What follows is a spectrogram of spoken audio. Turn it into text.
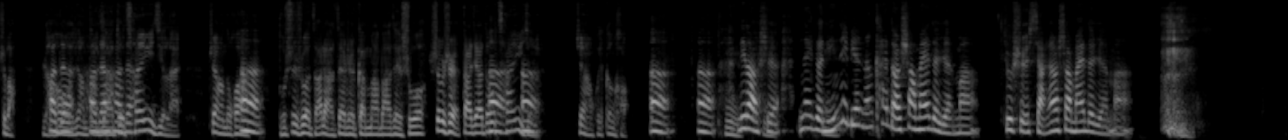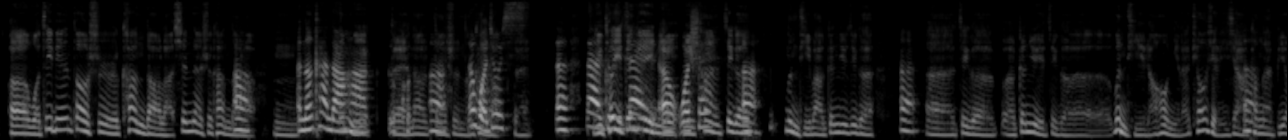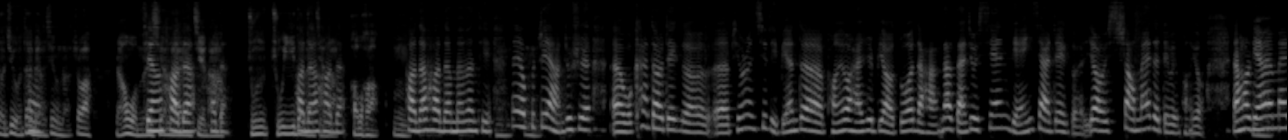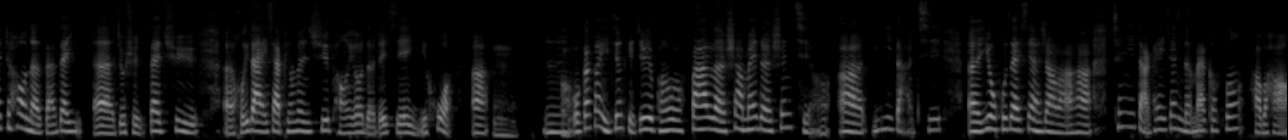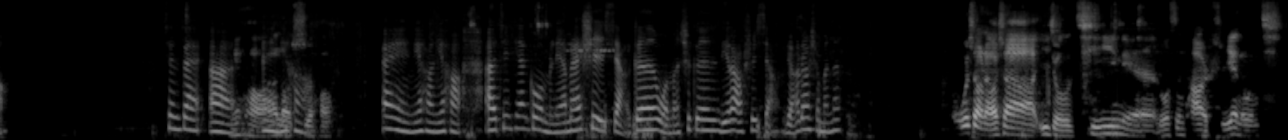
是吧？然后让大家都参与进来，这样的话，不是说咱俩在这干巴巴在说，是不是？大家都参与进来，这样会更好。嗯嗯，李老师，那个您那边能看到上麦的人吗？就是想要上麦的人吗？呃，我这边倒是看到了，现在是看到了，嗯，能看到哈，对，那倒是能那我就，嗯，那你可以根据你你看这个问题吧，根据这个，嗯，呃，这个呃，根据这个问题，然后你来挑选一下，看看比较具有代表性的是吧？然后我们先来解答。逐逐一的好的好的，好不好？嗯，好的好的，没问题。那要不这样，就是呃，我看到这个呃评论区里边的朋友还是比较多的哈，那咱就先连一下这个要上麦的这位朋友，然后连完麦之后呢，咱再呃就是再去呃回答一下评论区朋友的这些疑惑啊。嗯嗯，我刚刚已经给这位朋友发了上麦的申请啊，一打七呃用户在线上了哈，请你打开一下你的麦克风，好不好？现在啊，你好，哎，老师好。哎，你好，你好啊，今天跟我们连麦是想跟我们是跟李老师想聊聊什么呢？我想聊一下一九七一年罗森塔尔实验的问题。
